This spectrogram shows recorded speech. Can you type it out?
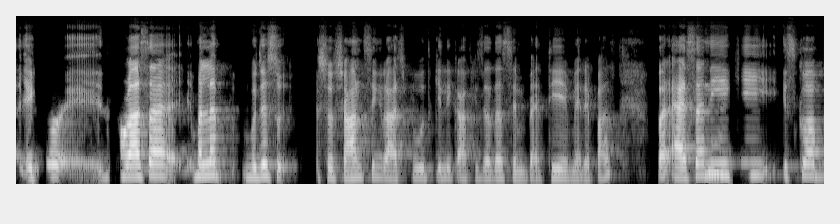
एक तो ए, थोड़ा-सा मतलब मुझे सु सुशांत सिंह राजपूत के लिए काफ़ी ज़्यादा सिम्पैथी है मेरे पास। पर ऐसा नहीं है कि इसको आप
